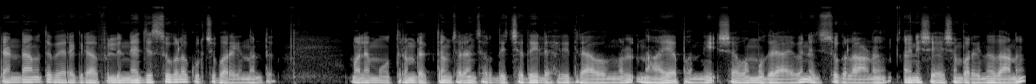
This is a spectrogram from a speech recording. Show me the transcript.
രണ്ടാമത്തെ പാരഗ്രാഫിൽ നജസ്സുകളെ കുറിച്ച് പറയുന്നുണ്ട്. മലമൂത്രം രക്തം ചലം ഛർദ്ദിച്ചത് ലഹരി ദ്രാവങ്ങൾ നായ പന്നി ശവം മുതലായവ നജസ്സുകളാണ്. അതിനുശേഷം പറയുന്നതാണ്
